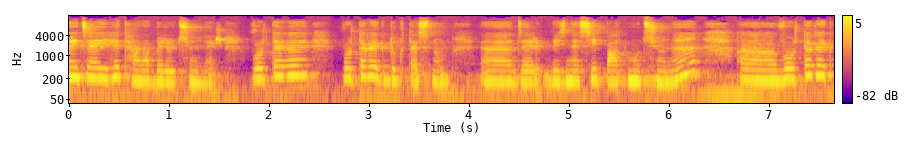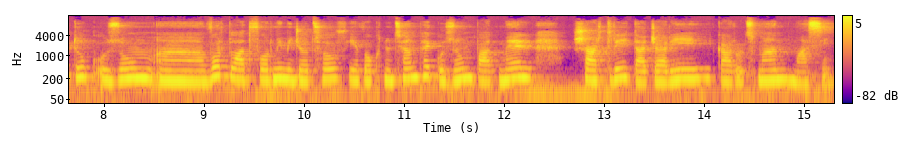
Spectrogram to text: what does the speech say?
մեդիայի հետ հարաբերություններ, որտեղ է որտեղ եք դուք տեսնում ձեր բիզնեսի պատմությունը, որտեղ եք դուք ուզում որ պլատֆորմի միջոցով եւ օգնությամբ եք ուզում պատմել շարտրի տաճարի կառուցման մասին։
